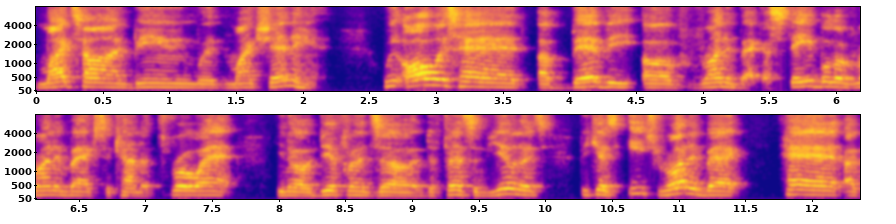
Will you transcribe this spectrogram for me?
my time being with Mike Shanahan. We always had a bevy of running back, a stable of running backs to kind of throw at, you know, different uh, defensive units because each running back had a,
